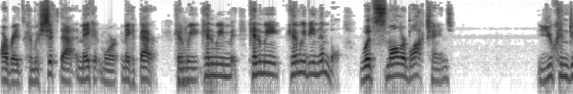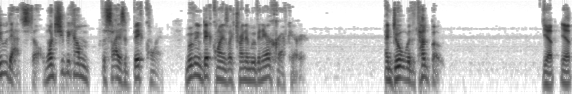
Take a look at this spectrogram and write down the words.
our rates? Can we shift that and make it more, make it better? Can mm-hmm. we, can we, can we, can we be nimble with smaller blockchains? You can do that still. Once you become the size of Bitcoin, moving Bitcoin is like trying to move an aircraft carrier and do it with a tugboat. Yep. Yep.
